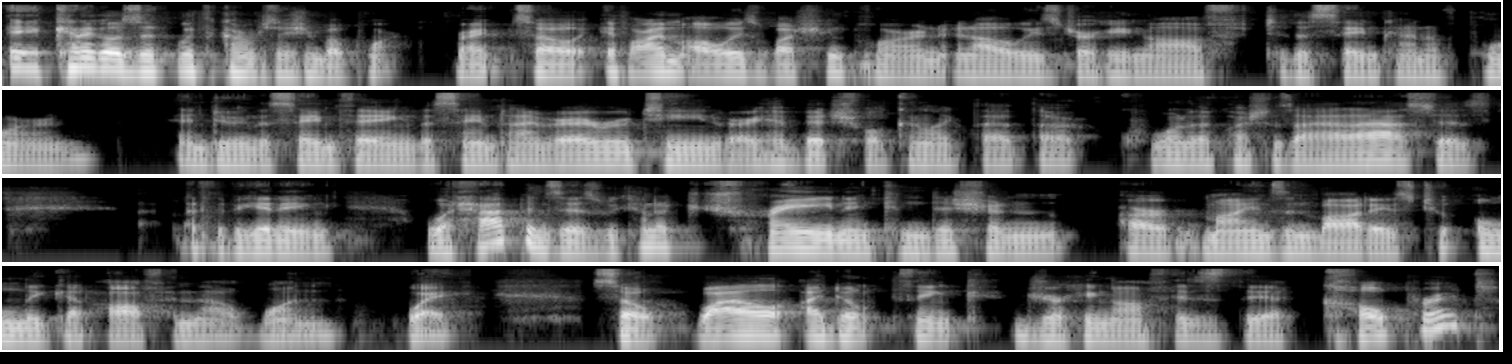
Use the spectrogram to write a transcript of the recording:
it kind of goes with the conversation about porn, right? So if I'm always watching porn and always jerking off to the same kind of porn and doing the same thing, the same time, very routine, very habitual, kind of like that. The, one of the questions I had asked is at the beginning, what happens is we kind of train and condition our minds and bodies to only get off in that one way. So while I don't think jerking off is the culprit,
